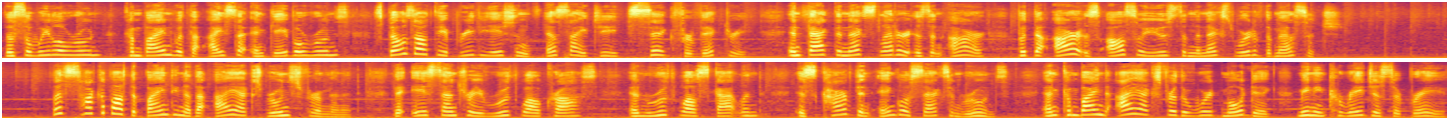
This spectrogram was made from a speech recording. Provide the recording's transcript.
The Sowilo rune, combined with the Isa and Gebo runes, spells out the abbreviation SIG, SIG, for victory. In fact, the next letter is an R, but the R is also used in the next word of the message. Let's talk about the binding of the IX runes for a minute. The 8th century Ruthwell cross in Ruthwell, Scotland is carved in Anglo-Saxon runes and combined IX for the word modig, meaning courageous or brave,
